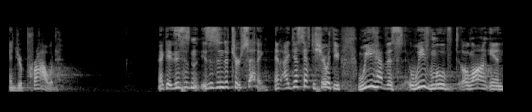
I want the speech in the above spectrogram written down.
and you're proud. Okay, this isn't, this isn't a church setting. And I just have to share with you, we have this, we've moved along in,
